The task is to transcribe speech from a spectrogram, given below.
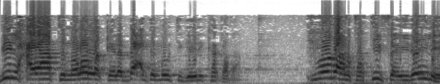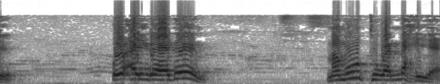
Bilxayaati nolol la qilo bacda mowti geeri ka gadan wowdaana tartiib faa-iiday laheed oo ay yidhaahdeen namuutu wanaxya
